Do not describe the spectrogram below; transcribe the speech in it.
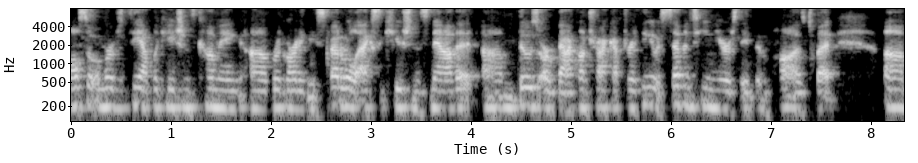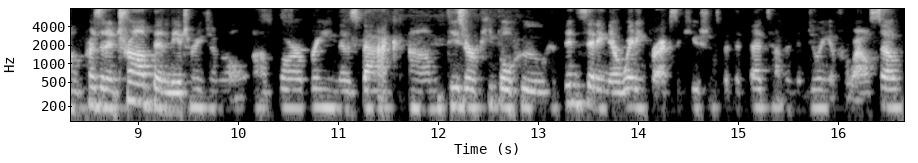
also emergency applications coming uh, regarding these federal executions now that um, those are back on track after I think it was 17 years they've been paused. But um, President Trump and the Attorney General uh, Barr bringing those back. Um, these are people who have been sitting there waiting for executions, but the feds haven't been doing it for a while. So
